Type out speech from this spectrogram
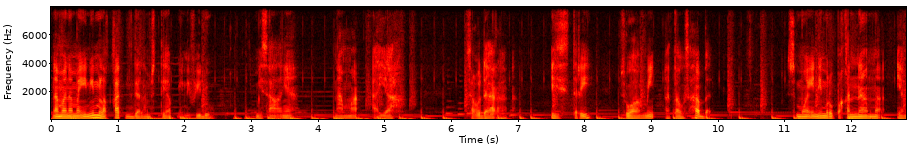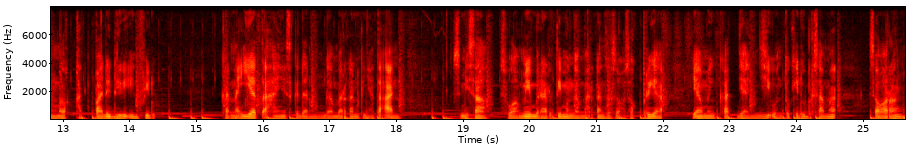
Nama-nama ini melekat di dalam setiap individu. Misalnya, nama ayah, saudara, istri, suami, atau sahabat. Semua ini merupakan nama yang melekat pada diri individu. Karena ia tak hanya sekedar menggambarkan kenyataan. Semisal, suami berarti menggambarkan sosok pria yang mengikat janji untuk hidup bersama seorang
